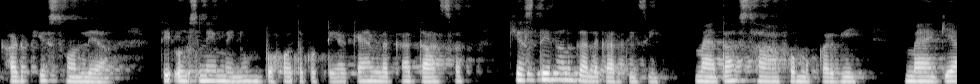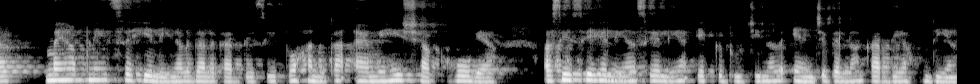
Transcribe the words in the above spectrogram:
ਖੜ ਕੇ ਸੁਣ ਲਿਆ ਤੇ ਉਸਨੇ ਮੈਨੂੰ ਬਹੁਤ ਕੁੱਟਿਆ। ਕਹਿਣ ਲੱਗਾ, ਦੱਸ, ਕਿਸ ਦੇ ਨਾਲ ਗੱਲ ਕਰਦੀ ਸੀ? ਮੈਂ ਤਾਂ ਸਾਫ਼ ਮੁੱਕਰ ਗਈ। ਮੈਂ ਕਿਹਾ, ਮੈਂ ਆਪਣੀ ਸਹੇਲੀ ਨਾਲ ਗੱਲ ਕਰਦੀ ਸੀ। ਤੁਹਾਨੂੰ ਤਾਂ ਐਵੇਂ ਹੀ ਸ਼ੱਕ ਹੋ ਗਿਆ। ਅਸੀਂ ਸਹੇਲੀਆਂ ਸਹੇਲੀਆਂ ਇੱਕ ਦੂਜੀ ਨਾਲ ਇੰਜ ਗੱਲਾਂ ਕਰਦੀਆਂ ਹੁੰਦੀਆਂ,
